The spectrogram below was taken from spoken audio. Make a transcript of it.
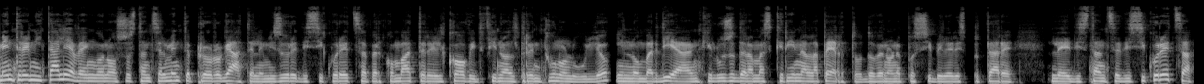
Mentre in Italia vengono sostanzialmente prorogate le misure di sicurezza per combattere il Covid fino al 31 luglio, in Lombardia anche l'uso della mascherina all'aperto, dove non è possibile rispettare le distanze di sicurezza,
